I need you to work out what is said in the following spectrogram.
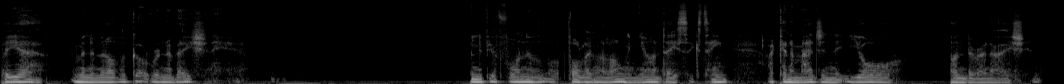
But yeah, I'm in the middle of a gut renovation here. And if you're following, following along and you're on day 16, I can imagine that you're under renovation.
